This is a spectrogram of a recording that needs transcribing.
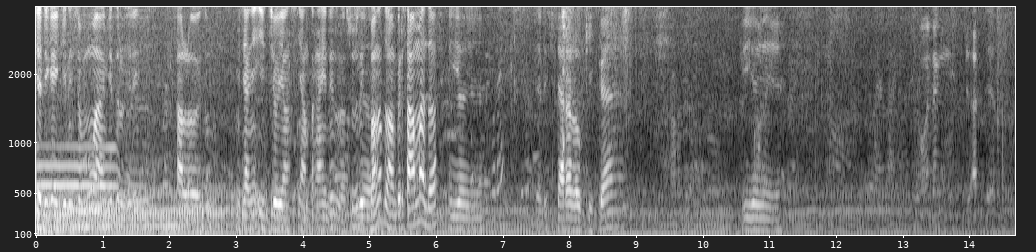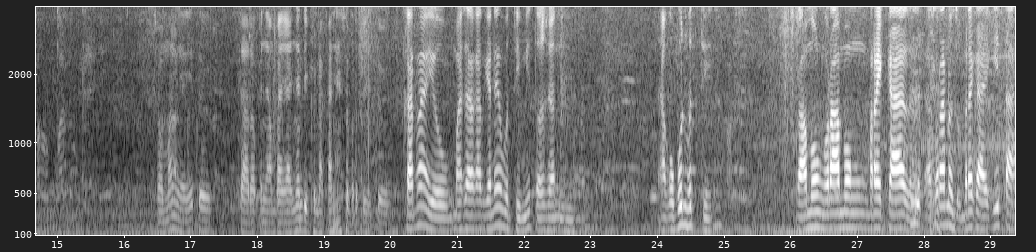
jadi kayak gini semua gitu loh. Jadi kalau itu misalnya hijau yang yang tengah ini loh sulit Iya. banget tuh hampir sama tuh. Iya iya jadi secara logika iya iya iya. Cuman ya itu cara penyampaiannya digunakannya seperti itu. Karena yo masyarakat kene wedi mitos kan. Aku pun wedi. Ramong ramong mereka lho aku ora nunjuk mereka kita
